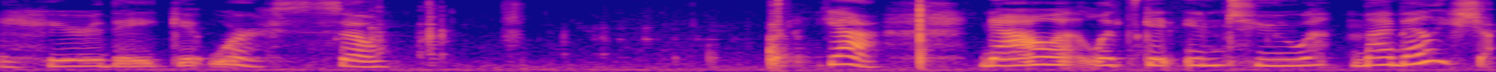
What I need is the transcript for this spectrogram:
I hear they get worse. So yeah, now let's get into my belly shot.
